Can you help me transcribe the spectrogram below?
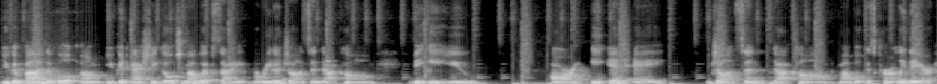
You can find the book. Um, you can actually go to my website, beurenajohnson.com, B E U R E N A johnson.com. My book is currently there.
